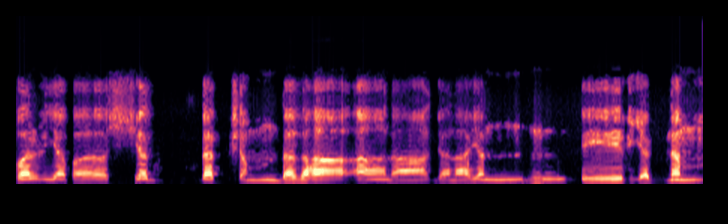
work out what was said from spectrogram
पर्यपश्यद्दक्षं दधाना जनयन्तीर्यज्ञम्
